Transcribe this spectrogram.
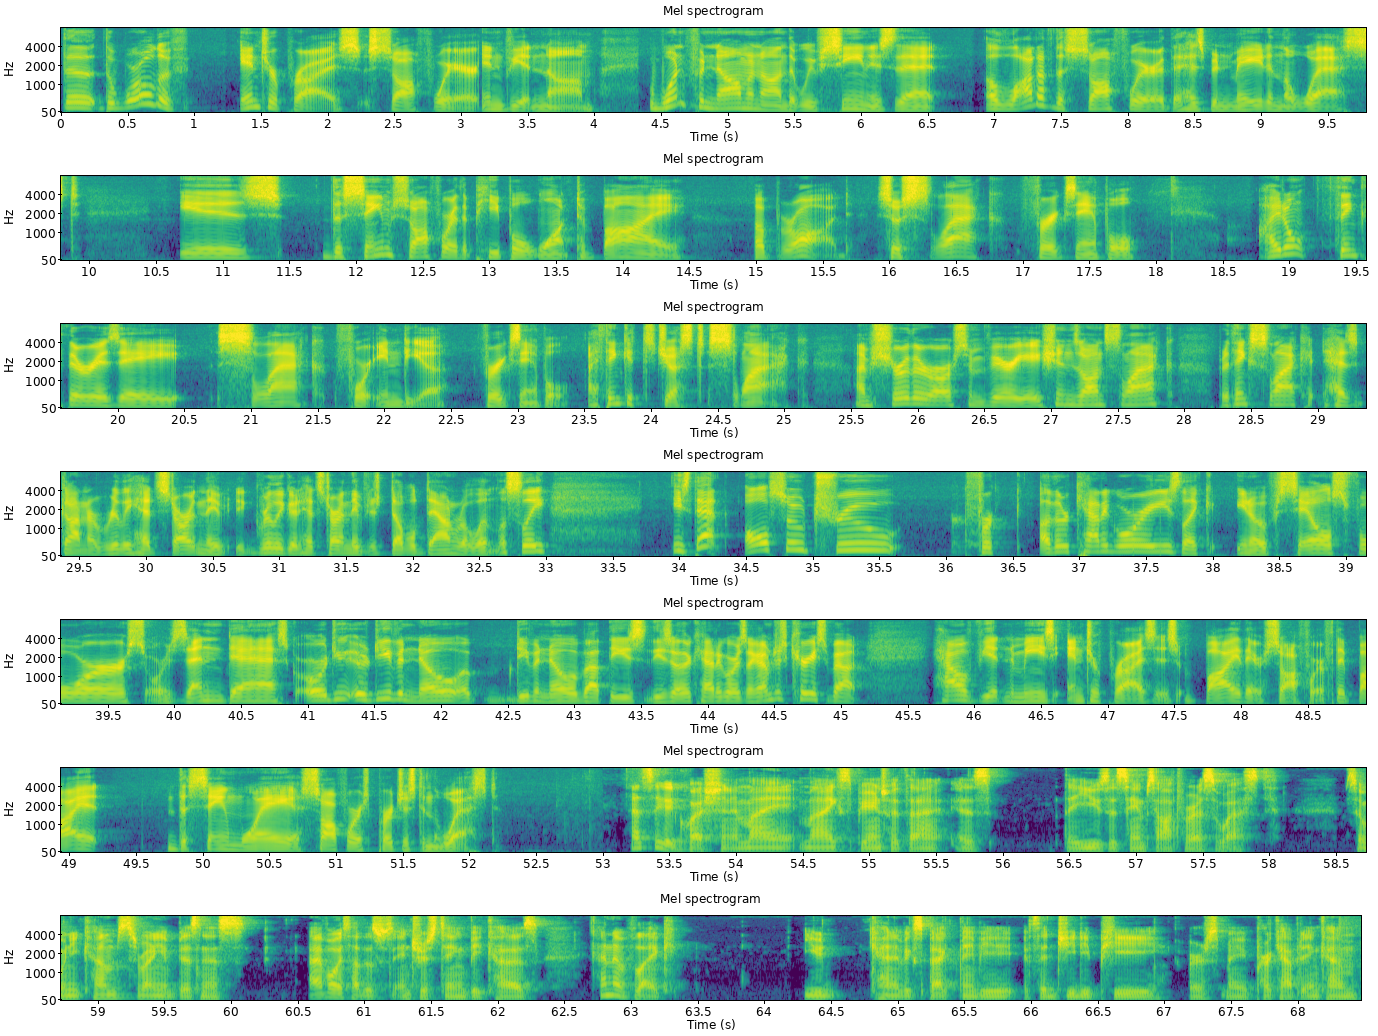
The the world of enterprise software in Vietnam. One phenomenon that we've seen is that a lot of the software that has been made in the West is the same software that people want to buy abroad. So Slack, for example, I don't think there is a Slack for India, for example. I think it's just Slack. I'm sure there are some variations on Slack, but I think Slack has gotten a really head start and they've really good head start and they've just doubled down relentlessly. Is that also true for other categories like you know Salesforce or Zendesk or do or do you even know do you even know about these these other categories? Like I'm just curious about how Vietnamese enterprises buy their software. If they buy it the same way as software is purchased in the West? That's a good question. And my, my experience with that is they use the same software as the West. So when it comes to running a business, I've always thought this was interesting because kind of like you kind of expect maybe if the GDP or maybe per capita income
